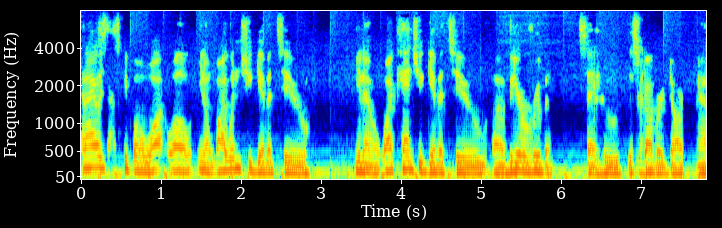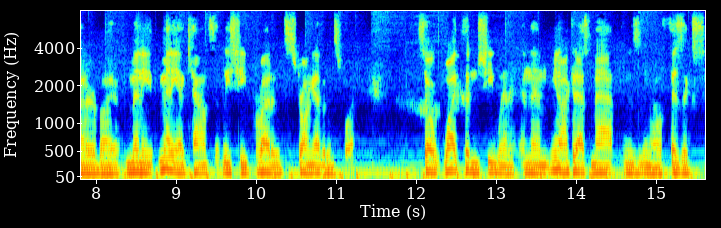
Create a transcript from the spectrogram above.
And I always ask people, what, well, you know, why wouldn't you give it to, you know, why can't you give it to uh, Vera Rubin, say, who discovered right. dark matter by many, many accounts? At least she provided strong evidence for it. So why couldn't she win it? And then, you know, I could ask Matt, who's, you know, physics,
